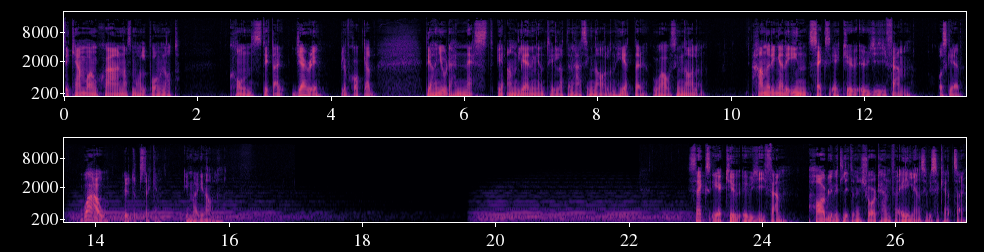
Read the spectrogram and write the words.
Det kan vara en stjärna som håller på med något konstigt där. Jerry blev chockad. Det han gjorde härnäst är anledningen till att den här signalen heter wow-signalen. Han ringade in 6EQUJ5 och skrev wow! utropstecken i marginalen. 6EQUJ5 har blivit lite av en shorthand för aliens i vissa kretsar.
